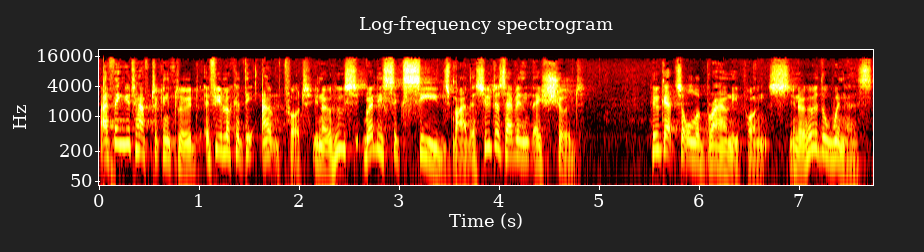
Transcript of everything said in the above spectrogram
I think you'd have to conclude, if you look at the output, you know, who really succeeds by this? Who does everything they should? Who gets all the brownie points? You know, who are the winners?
